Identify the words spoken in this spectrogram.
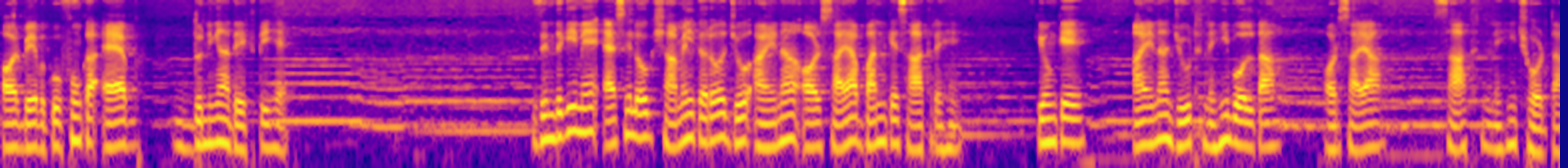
और बेवकूफ़ों का ऐब दुनिया देखती है। ज़िंदगी में ऐसे लोग शामिल करो जो आईना और साया बन के साथ रहें, क्योंकि आईना झूठ नहीं बोलता और साया साथ नहीं छोड़ता।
